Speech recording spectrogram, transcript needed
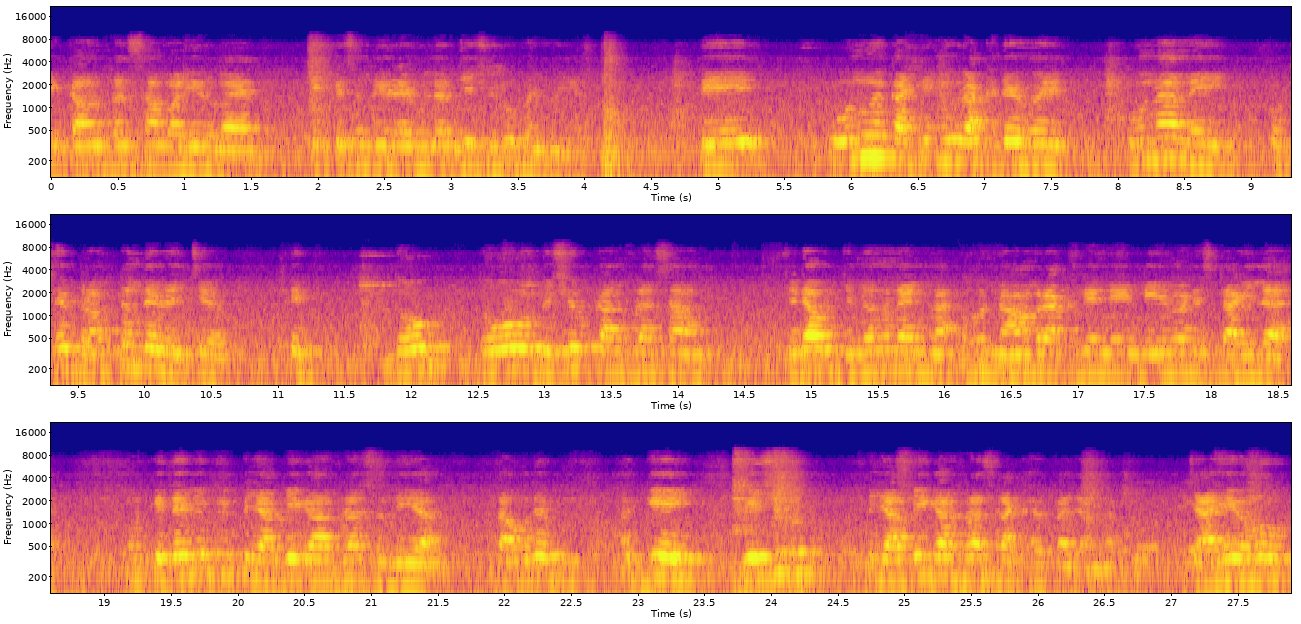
ਇਹ ਕਾਨਫਰੰਸਾਂ ਵਾਲੀ ਰਵਾਇਤ ਇੱਕ ਕਿਸਮ ਦੀ ਰੈਗੂਲਰ ਜੀ ਸ਼ੁਰੂ ਹੋਈ ਹੋਈ ਹੈ। ਤੇ ਉਹਨੂੰ ਕੰਟੀਨਿਊ ਰੱਖਦੇ ਹੋਏ ਉਹਨਾਂ ਨੇ ਉੱਥੇ ਬ੍ਰੈਂਪਟਨ ਦੇ ਵਿੱਚ ਤੇ ਦੋ ਦੋ ਵਿਸ਼ਵ ਕਾਨਫਰੰਸਾਂ ਜਿਹੜਾ ਉਹ ਜਿਨ੍ਹਾਂ ਨੇ ਉਹ ਨਾਮ ਰੱਖਦੇ ਨੇ ਨੇਮ ਐਂਡ ਸਟਾਈਲ ਹੈ। ਹੁਣ ਕਿਤੇ ਵੀ ਕੋਈ ਪੰਜਾਬੀ ਕਾਨਫਰੰਸ ਹੁੰਦੀ ਆ, ਤਾਂ ਉਹਦੇ ਅੱਗੇ ਵਿਸ਼ਵ ਪੰਜਾਬੀ ਕਾਨਫਰੰਸ ਰੱਖ ਦਿੱਤਾ ਜਾਂਦਾ। ਚਾਹੇ ਉਹ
